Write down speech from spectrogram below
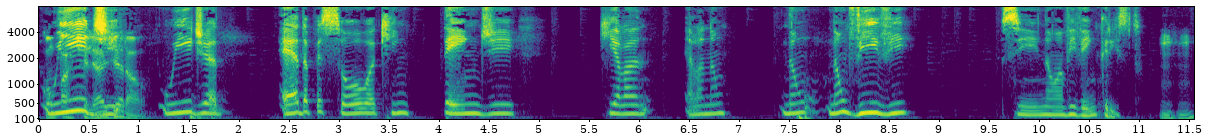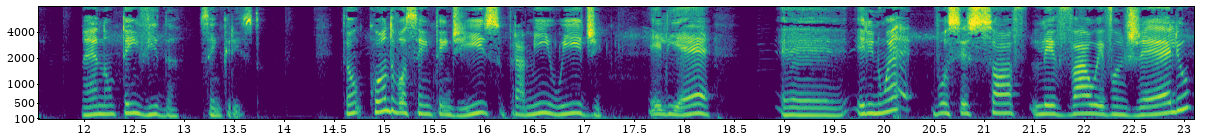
compartilhar o ID, é geral. O ID é, é da pessoa que entende que ela, ela não não, não vive se não a viver em Cristo. Uhum. Né? Não tem vida sem Cristo. Então, quando você entende isso, para mim o ID, ele é, é, ele não é você só levar o evangelho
